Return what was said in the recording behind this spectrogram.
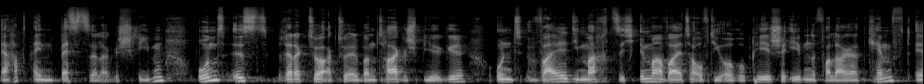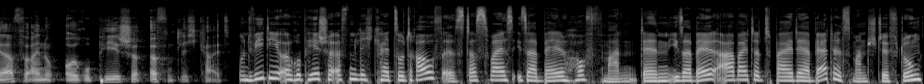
er hat ein Best Bestseller geschrieben und ist Redakteur aktuell beim Tagesspiegel. Und weil die Macht sich immer weiter auf die europäische Ebene verlagert, kämpft er für eine europäische Öffentlichkeit. Und wie die europäische Öffentlichkeit so drauf ist, das weiß Isabel Hoffmann. Denn Isabel arbeitet bei der Bertelsmann Stiftung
